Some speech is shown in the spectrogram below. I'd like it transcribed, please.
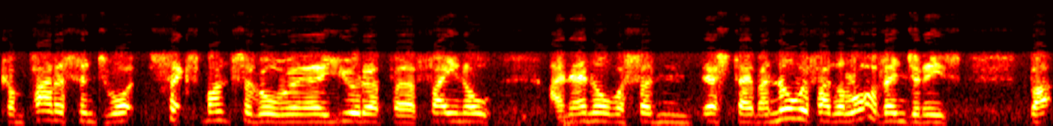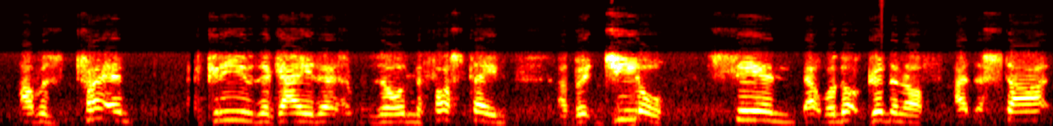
comparison to what six months ago in a Europe uh, final, and then all of a sudden this time. I know we've had a lot of injuries, but I was trying to agree with the guy that was on the first time about Gio saying that we're not good enough at the start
